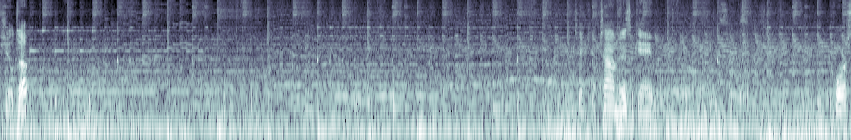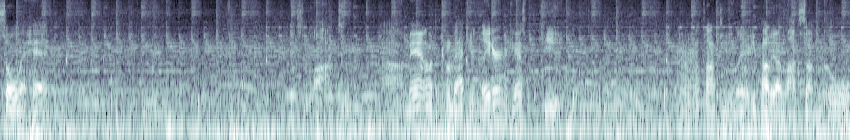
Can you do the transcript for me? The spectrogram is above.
Shields up. Take your time in this game. Poor soul ahead. It's locked. Oh man, I'll have to come back here later, I guess, with the key. Alright, I'll talk to you later. He probably unlocked something cool.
